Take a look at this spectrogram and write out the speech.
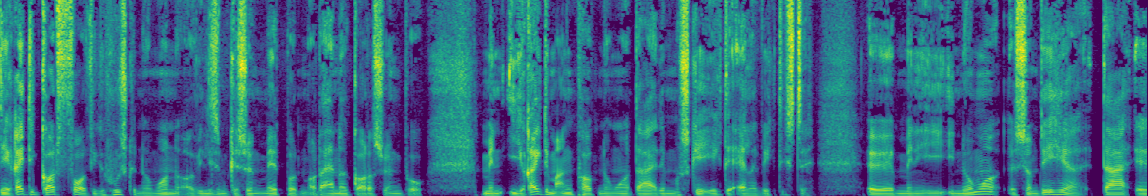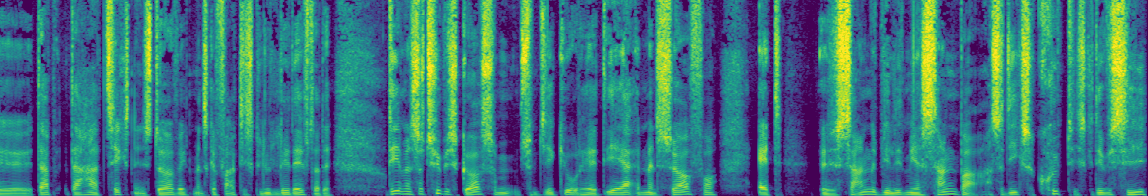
Det er rigtig godt for, at vi kan huske numrene, og vi ligesom kan synge med på dem, og der er noget godt at synge på. Men i rigtig mange popnumre, der er det måske ikke det allervigtigste. Øh, men i, i numre som det her, der, øh, der, der har teksten en større vægt. Man skal faktisk lytte lidt efter det. Det, man så typisk gør, som, som de har gjort her, det er, at man sørger for, at øh, sangene bliver lidt mere sangbare, så de er ikke så kryptiske. Det vil sige,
